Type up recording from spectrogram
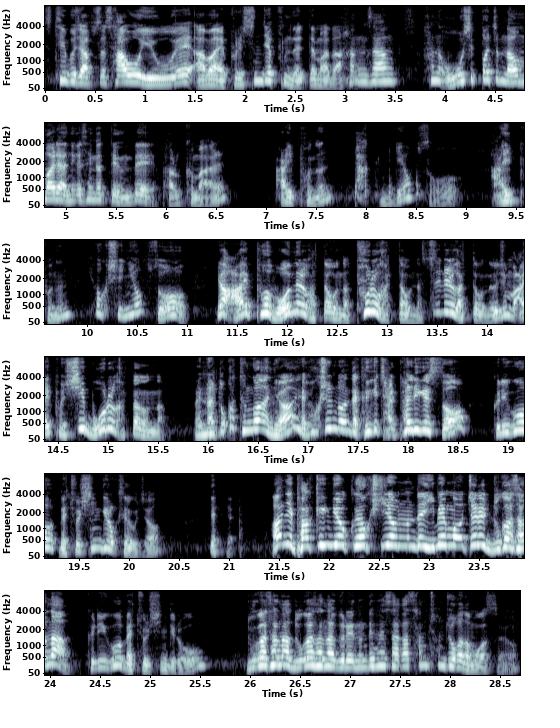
스티브 잡스 사후 이후에 아마 애플이 신제품 낼 때마다 항상 한 50번쯤 나온 말이 아닌가 생각되는데 바로 그 말. 아이폰은 바뀐 게 없어. 아이폰은 혁신이 없어. 야 아이폰 1을 갖다 온다. 2를 갖다 온다. 3를 갖다 온다. 요즘 아이폰 15를 갖다 놓나. 맨날 똑같은 거 아니야? 야 혁신도 없는데 그게 잘 팔리겠어? 그리고 매출 신기록 세우죠. 아니 바뀐 게 없고 혁신이 없는데 200만 원짜리 누가 사나? 그리고 매출 신기록. 누가 사나 누가 사나 그랬는데 회사가 3천조가 넘어갔어요.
